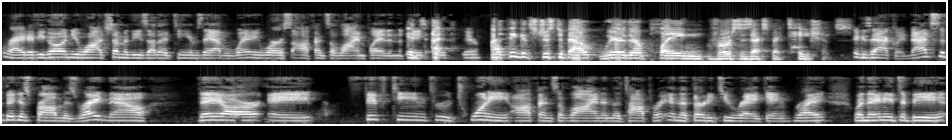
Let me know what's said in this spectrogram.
Right? If you go and you watch some of these other teams, they have way worse offensive line play than the Patriots do. I think it's just about where they're playing versus expectations. Exactly. That's the biggest problem. Is right now they are a 15 through 20 offensive line in the top in the 32 ranking. Right when they need to be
